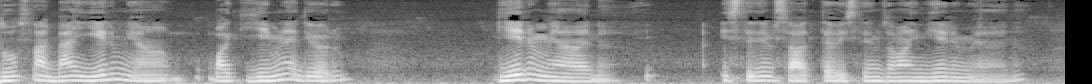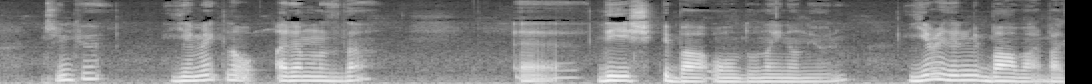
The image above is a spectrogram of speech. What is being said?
Dostlar ben yerim ya. Bak yemin ediyorum. Yerim yani. İstediğim saatte ve istediğim zaman yerim yani. Çünkü yemekle aramızda e, değişik bir bağ olduğuna inanıyorum. Yemin ederim bir bağ var. Bak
